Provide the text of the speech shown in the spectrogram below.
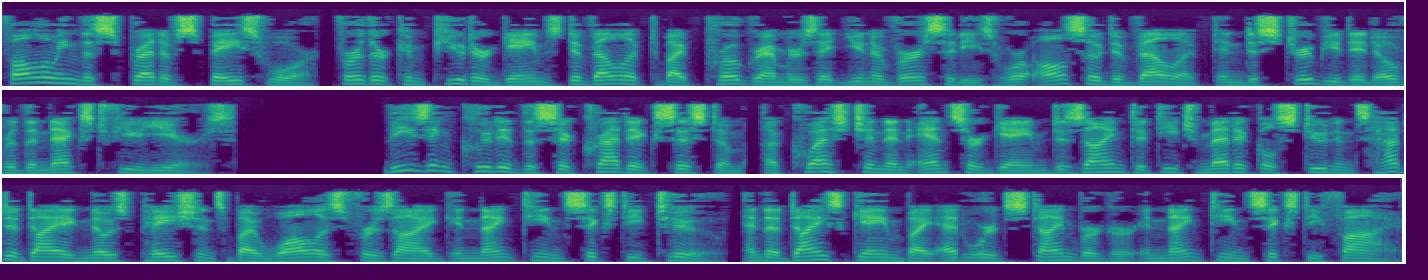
Following the spread of Spacewar, further computer games developed by programmers at universities were also developed and distributed over the next few years. These included the Socratic System, a question-and-answer game designed to teach medical students how to diagnose patients by Wallace Feurzeig in 1962, and a dice game by Edward Steinberger in 1965.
